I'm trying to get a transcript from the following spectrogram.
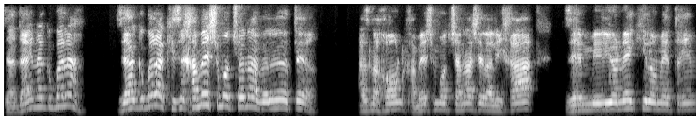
זה עדיין הגבלה. זה הגבלה, כי זה 500 שנה ולא יותר. אז נכון, 500 שנה של הליכה זה מיליוני קילומטרים,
